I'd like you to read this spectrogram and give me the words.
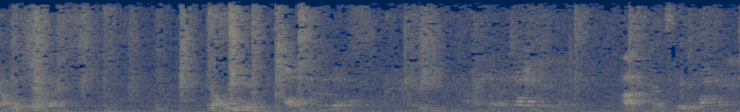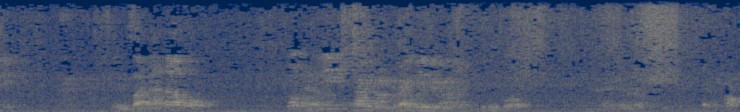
Kamu ni. jauhnya. Ah, kasih. Sebab ada ini boleh. Oh, tak? Oh, tu. Lepas ini buka. Tengok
